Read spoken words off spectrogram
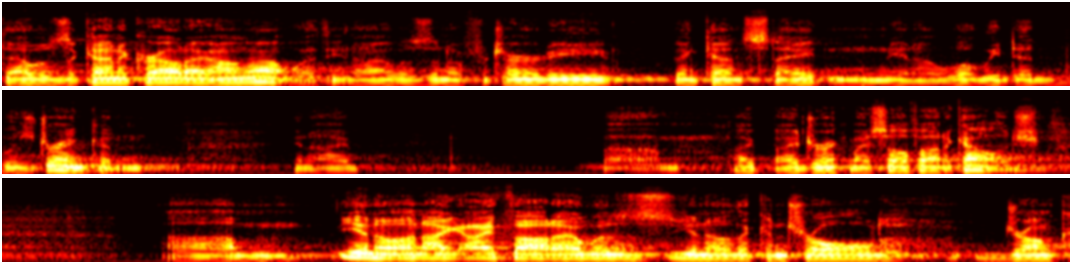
that was the kind of crowd I hung out with. You know, I was in a fraternity in Kent State, and, you know, what we did was drink. And, you know, I, um, I, I drank myself out of college. Um, you know, and I, I thought I was, you know, the controlled drunk,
